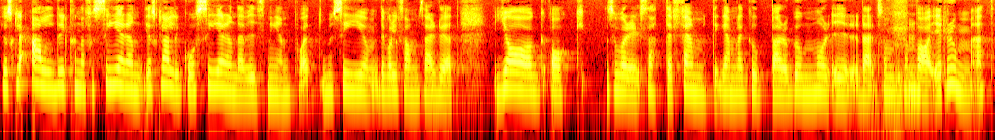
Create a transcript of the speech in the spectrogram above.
jag skulle aldrig kunna få se den, jag skulle aldrig gå och se den där visningen på ett museum. Det var liksom så här, du vet, jag och så var det, satt 50 gamla gubbar och gummor i det där som liksom var i rummet.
